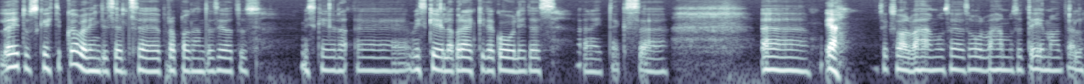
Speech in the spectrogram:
Leedus kehtib ka veel endiselt see propagandaseadus, mis keela-, äh, mis keelab rääkida koolides näiteks äh, äh, jah, seksuaalvähemuse ja soolvähemuse teemadel,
